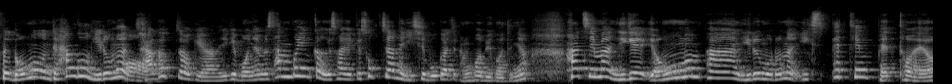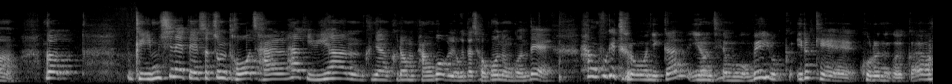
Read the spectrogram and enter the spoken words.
근데 너무 근데 한국 이름은 어. 자극적이야. 이게 뭐냐면 산부인과 의사에게 속지 않은 25가지 방법이거든요. 하지만 이게 영문판 이름으로는 익스페틴 베터예요. 그러니까 그 임신에 대해서 좀 더 잘 하기 위한 그냥 그런 방법을 여기다 적어 놓은 건데 한국에 들어오니까 이런 제목 왜 이렇게, 이렇게 고르는 걸까요?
